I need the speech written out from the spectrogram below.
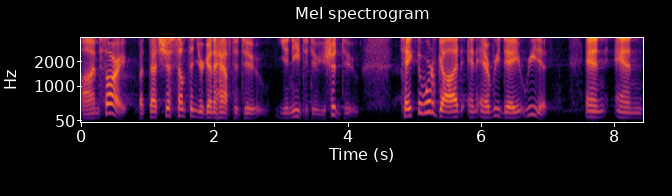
I'm sorry, but that's just something you're going to have to do. You need to do. You should do. Take the Word of God and every day read it. And, and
